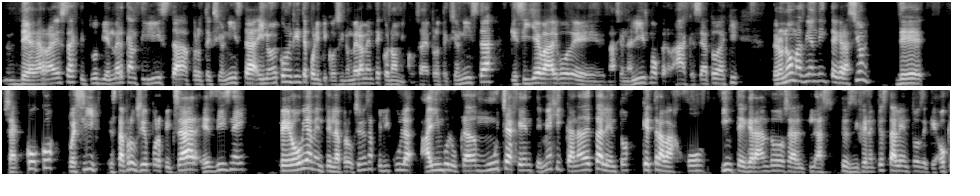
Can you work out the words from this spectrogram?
de agarrar esa actitud bien mercantilista, proteccionista, y no con un tinte político, sino meramente económico, o sea, de proteccionista, que sí lleva algo de nacionalismo, pero, ah, que sea todo aquí, pero no, más bien de integración, de, o sea, Coco, pues sí, está producido por Pixar, es Disney, pero obviamente en la producción de esa película hay involucrado mucha gente mexicana de talento que trabajó integrando, o sea, las, los diferentes talentos de que, ok,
